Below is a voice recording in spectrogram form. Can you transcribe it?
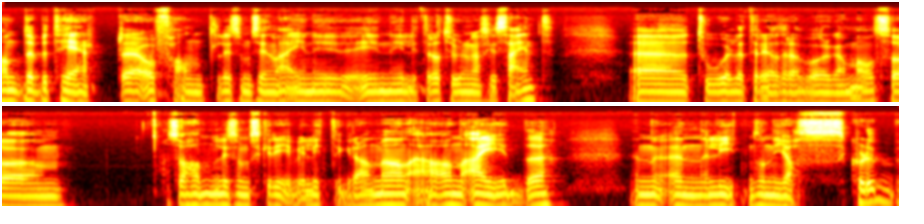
Han debuterte og fant liksom sin vei inn i, inn i litteraturen ganske seint. Eh, to eller 33 år gammel, så så han liksom skriver lite grann. Men han, han eide en, en, liten sånn jazzklubb.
